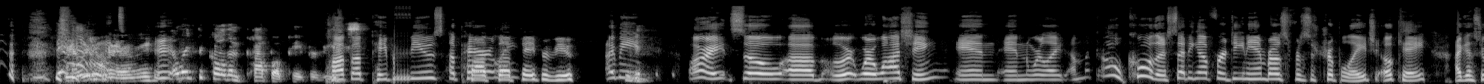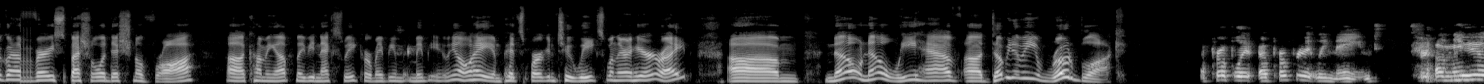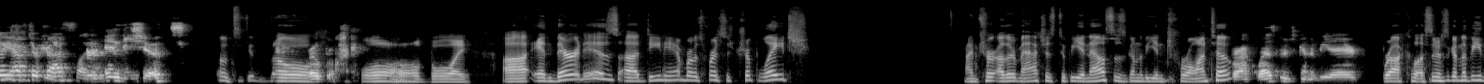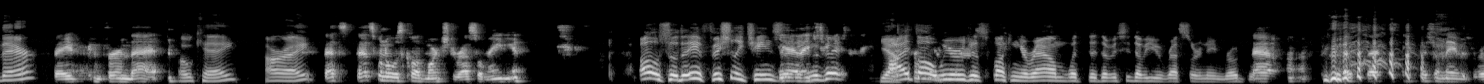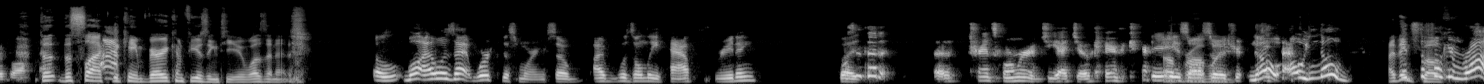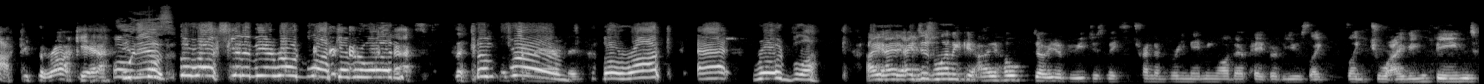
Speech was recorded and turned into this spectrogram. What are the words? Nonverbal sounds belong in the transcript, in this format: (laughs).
(laughs) I like to call them pop-up pay-per-views. Pop up pay per views, apparently. Pop up pay per view. I mean, (laughs) all right, so um, we're, we're watching, and and we're like, I'm like, oh, cool, they're setting up for Dean Ambrose versus Triple H. Okay, I guess we're gonna have a very special edition of Raw. Uh, coming up, maybe next week, or maybe maybe you know, hey, in Pittsburgh in two weeks when they're here, right? Um, no, no, we have uh, WWE Roadblock. Appropriate, appropriately named Immediately after Fastlane. indie shows. Oh, oh, Roadblock. Oh boy. Uh, and there it is, uh, Dean Ambrose versus Triple H. I'm sure other matches to be announced is going to be in Toronto. Brock Lesnar's going to be there. Brock Lesnar's going to be there. They've confirmed that. Okay, all right. That's that's when it was called March to WrestleMania. Oh, so they officially changed the Yeah, they name of it? Yeah, I thought we were just fucking around with the WCW wrestler named Roadblock. No, uh-uh. that's, that's (laughs) the official name is Roadblock. the the Slack became very confusing to you, wasn't it? Oh, well, I was at work this morning, so I was only half reading. But Wasn't that a, a Transformer, a GI Joe character? it Oh, is also a probably. tri- no. Oh no, I think it's the fucking Rock. It's The Rock, yeah. oh, it It's is. The, the Rock's gonna be a roadblock, everyone. That's- (laughs) that's Confirmed. the Rock at Roadblock. I, I, I just want to. I hope WWE just makes a trend of renaming all their pay per views like like driving themed.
